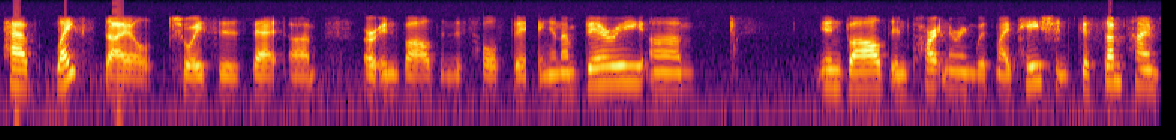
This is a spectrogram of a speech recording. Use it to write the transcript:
have lifestyle choices that um, are involved in this whole thing, and I'm very um, involved in partnering with my patients because sometimes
